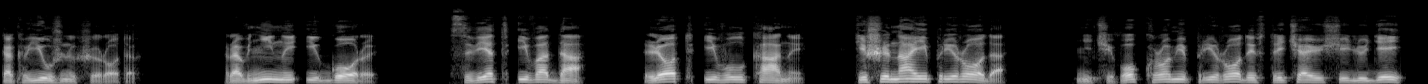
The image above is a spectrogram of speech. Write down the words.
как в южных широтах. Равнины и горы, свет и вода, лед и вулканы, тишина и природа. Ничего, кроме природы, встречающей людей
